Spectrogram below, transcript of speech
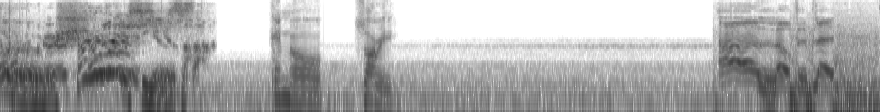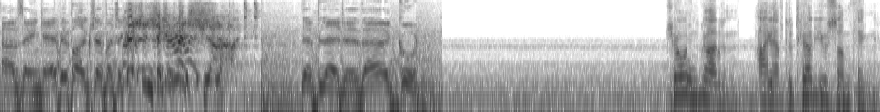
forward or No, sorry. I love the blood. I'm saying every bug shot but a Russian chicken red shot. The blood is that good. Joel Garden, I have to tell you something.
